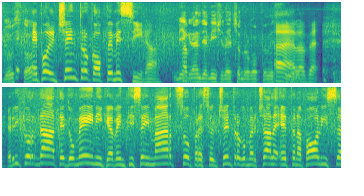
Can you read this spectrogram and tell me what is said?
Giusto. E poi il centro Coppe Messina. I miei Va- grandi amici del centro Coppe Messina. eh, vabbè. Ricordate domenica 26 marzo presso il centro commerciale Etnapolis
